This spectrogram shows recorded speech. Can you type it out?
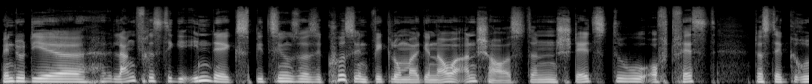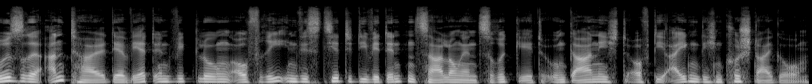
Wenn du dir langfristige Index- bzw. Kursentwicklung mal genauer anschaust, dann stellst du oft fest, dass der größere Anteil der Wertentwicklung auf reinvestierte Dividendenzahlungen zurückgeht und gar nicht auf die eigentlichen Kurssteigerungen.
